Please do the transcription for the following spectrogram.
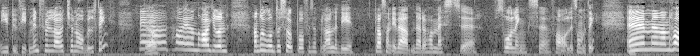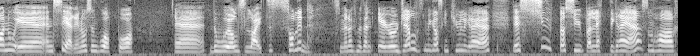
YouTube-feeden min full av Chernobyl-ting. Jeg Ja. har en eller annen rar grunn. Han dro rundt og så på f.eks. alle de plassene i verden der du har mest eh, strålingsfare og litt sånne ting. Eh, men han har nå en serie nå som går på eh, The World's Lightest Solid. Som er noe som heter en aerogel, som er ganske kule greier. Det er super, super lette greier som, har,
